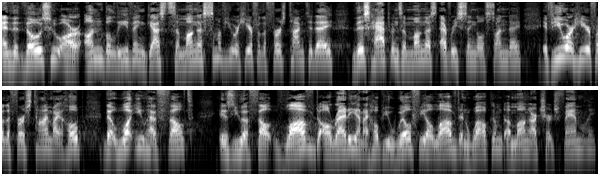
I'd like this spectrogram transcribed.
and that those who are unbelieving guests among us, some of you are here for the first time today. This happens among us every single Sunday. If you are here for the first time, I hope that what you have felt is you have felt loved already, and I hope you will feel loved and welcomed among our church family.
